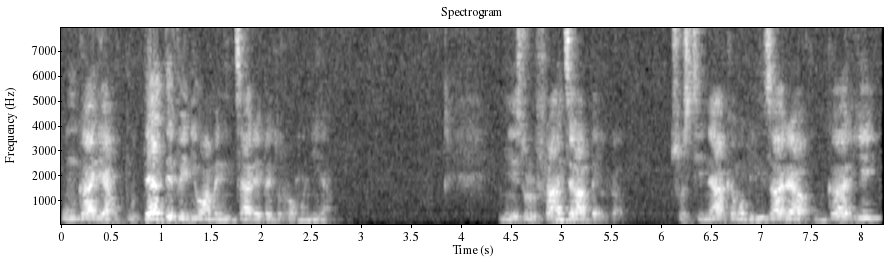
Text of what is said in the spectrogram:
Ungaria putea deveni o amenințare pentru România. Ministrul Franței la Belgrad susținea că mobilizarea Ungariei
